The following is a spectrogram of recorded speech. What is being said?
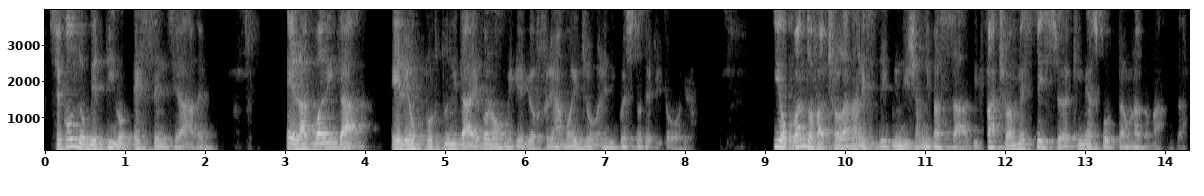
Secondo obiettivo essenziale è la qualità e le opportunità economiche che offriamo ai giovani di questo territorio. Io quando faccio l'analisi dei 15 anni passati faccio a me stesso e a chi mi ascolta una domanda.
